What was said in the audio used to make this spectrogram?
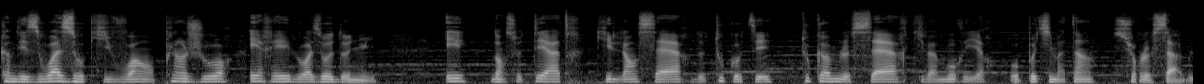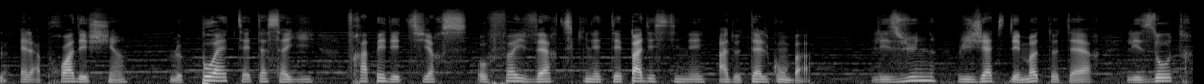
comme des oiseaux qui voient en plein jour errer l'oiseau de nuit. Et, dans ce théâtre qui l'enserre de tous côtés, tout comme le cerf qui va mourir au petit matin sur le sable, est la proie des chiens. Le poète est assailli, frappé des tirses aux feuilles vertes qui n'étaient pas destinées à de tels combats. Les unes lui jettent des mottes de terre, les autres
